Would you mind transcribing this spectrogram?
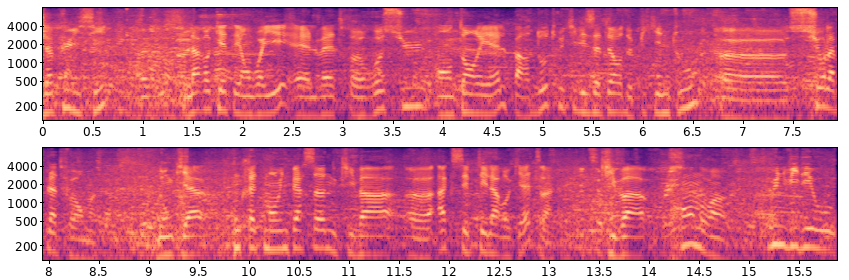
j'appuie ici, la requête est envoyée et elle va être reçue en temps réel par d'autres utilisateurs de Pick2 euh, sur la plateforme. Donc il y a concrètement une personne qui va euh, accepter la requête, qui va prendre une vidéo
